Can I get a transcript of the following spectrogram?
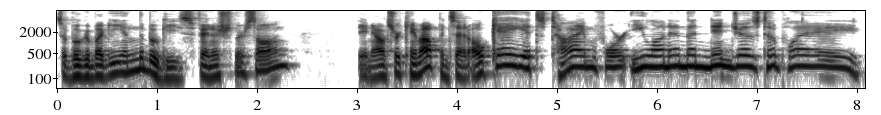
So Booga Buggie and the Boogies finished their song. The announcer came up and said, Okay, it's time for Elon and the Ninjas to play.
